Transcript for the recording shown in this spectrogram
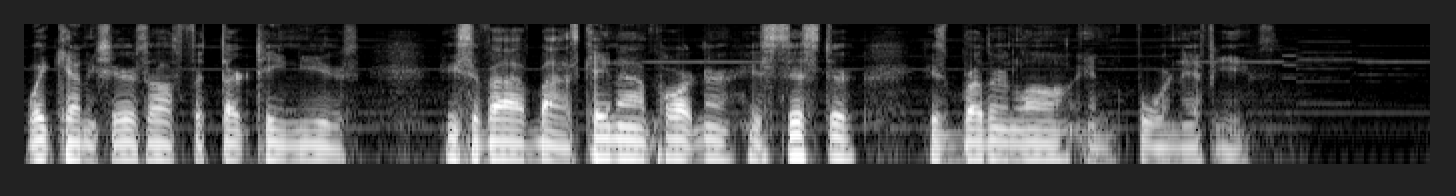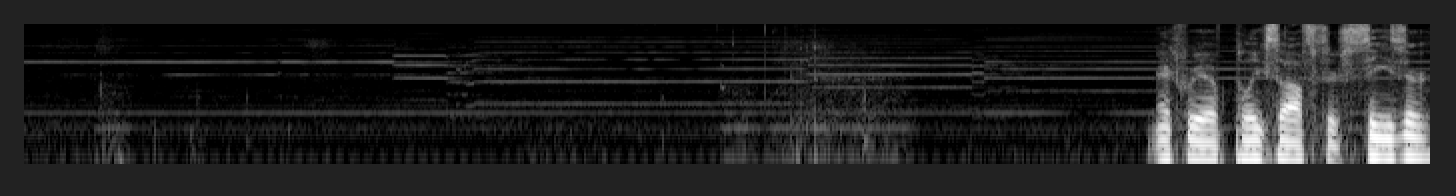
Wake County Sheriff's Office for 13 years. He survived by his canine partner, his sister, his brother in law, and four nephews. Next, we have police officer Cesar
